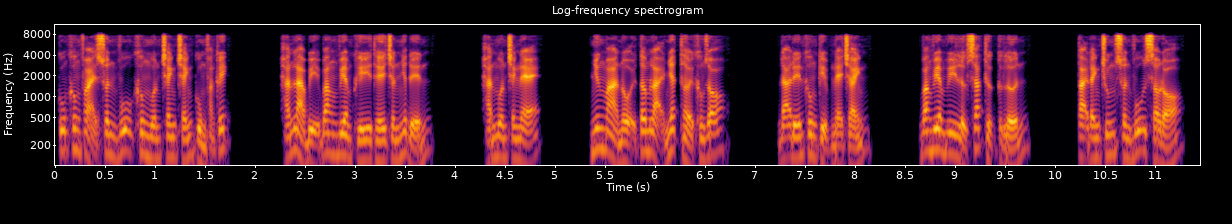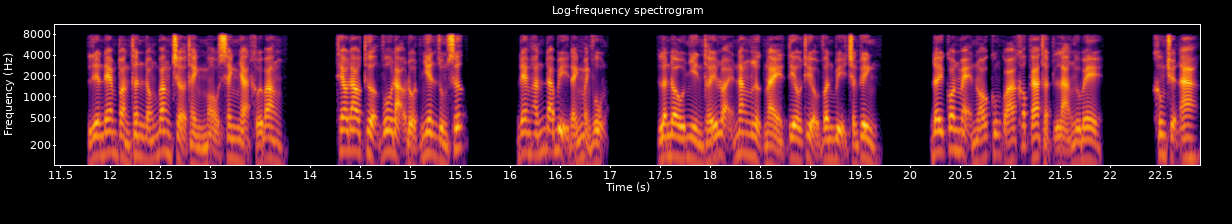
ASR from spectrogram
Cũng không phải xuân vũ không muốn tranh tránh cùng phản kích. Hắn là bị băng viêm khí thế chân nhất đến. Hắn muốn tránh né, nhưng mà nội tâm lại nhất thời không rõ. Đã đến không kịp né tránh. Băng viêm vi lực s á t thực cực lớn. Tại đánh trúng xuân vũ sau đó, liền đem toàn thân đóng băng trở thành màu xanh nhạt khối băng. Theo đao thượng vô đạo đột nhiên dùng sức, đem hắn đã bị đánh mạnh vụn lần đầu nhìn thấy loại năng lực này, tiêu thiểu vân bị chấn kinh. Đây con mẹ nó cũng quá khốc ca thật là ngư bê. Không chuyện a.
